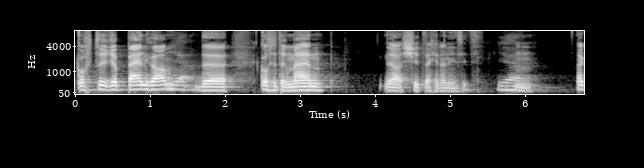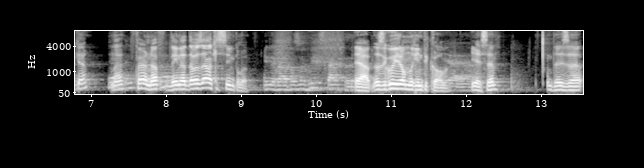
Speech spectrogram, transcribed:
kortere pijn gaan. De korte termijn, ja, shit dat je dan in zit. Ja. Mm. Oké, nee, denk fair enough. Ik denk dat dat was eigenlijk een simpele. Inderdaad, dat is een goede start. hè. Ja, dat is een goede om erin te komen. Yes, hè. Deze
